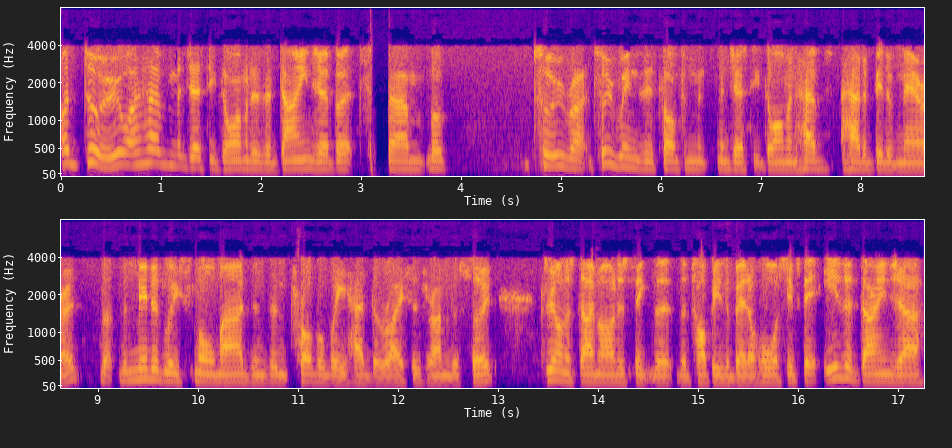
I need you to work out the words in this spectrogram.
I do. I have Majestic Diamond as a danger, but um, look, two two wins this time for Majestic Diamond have had a bit of merit, but admittedly small margins and probably had the races run to suit. To be honest, Damo, I just think that the top is a better horse. If there is a danger,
